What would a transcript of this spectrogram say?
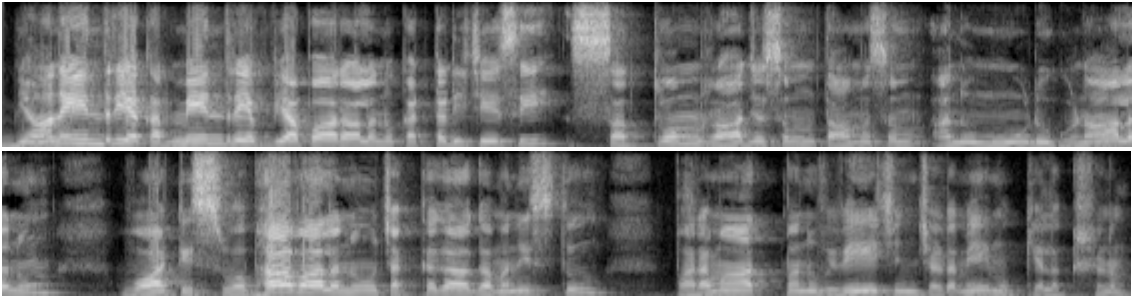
జ్ఞానేంద్రియ కర్మేంద్రియ వ్యాపారాలను కట్టడి చేసి సత్వం రాజసం తామసం అను మూడు గుణాలను వాటి స్వభావాలను చక్కగా గమనిస్తూ పరమాత్మను వివేచించడమే ముఖ్య లక్షణం.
